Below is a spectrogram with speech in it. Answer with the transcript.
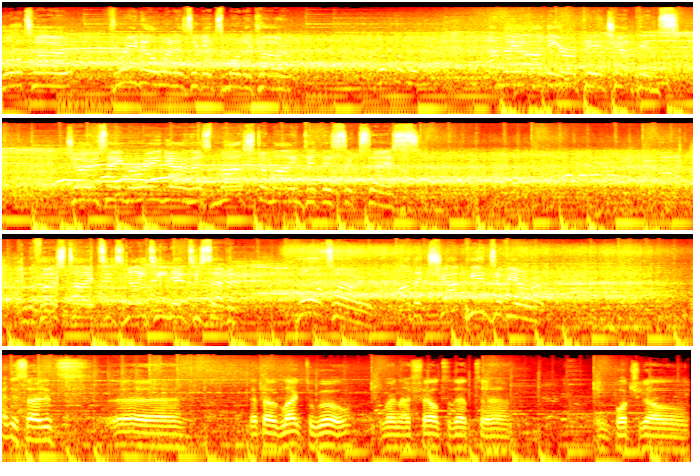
Porto 3 0 winners against Monaco. And they are the European champions. Jose Mourinho has masterminded this success. For the first time since 1987, Porto are the champions of Europe. I decided uh, that I would like to go when I felt that uh, in Portugal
